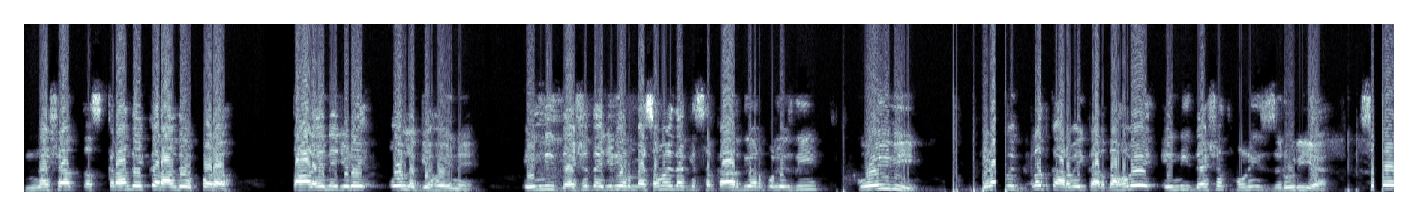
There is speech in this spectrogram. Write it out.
ਨਸ਼ਾ ਤਸਕਰਾਂ ਦੇ ਘਰਾਂ ਦੇ ਉੱਪਰ ਤਾਲੇ ਨੇ ਜਿਹੜੇ ਉਹ ਲੱਗੇ ਹੋਏ ਨੇ। ਇੰਨੀ ਦਹਿਸ਼ਤ ਹੈ ਜਿਹੜੀ, ਔਰ ਮੈਂ ਸਮਝਦਾ ਕਿ ਸਰਕਾਰ ਦੀ ਔਰ ਪੁਲਿਸ ਦੀ ਕੋਈ ਵੀ ਜਿਹੜਾ ਕੋਈ ਗਲਤ ਕਾਰਵਾਈ ਕਰਦਾ ਹੋਵੇ, ਇੰਨੀ ਦਹਿਸ਼ਤ ਹੋਣੀ ਜ਼ਰੂਰੀ ਹੈ। ਸੋ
